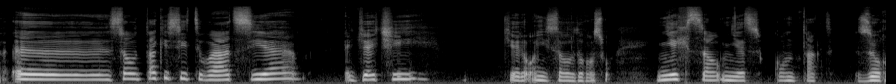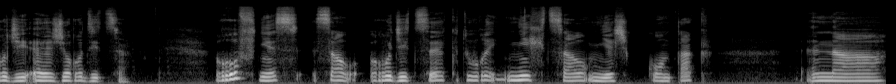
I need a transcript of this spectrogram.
E, są takie sytuacje, dzieci, kiedy oni są dorosłe, nie chcą mieć kontakt z, rodzi, z rodzicem. Również są rodzice, którzy nie chcą mieć kontakt na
